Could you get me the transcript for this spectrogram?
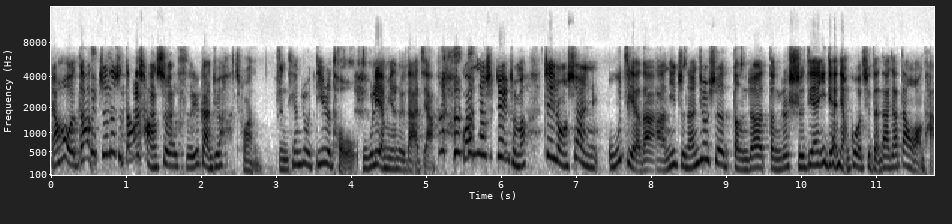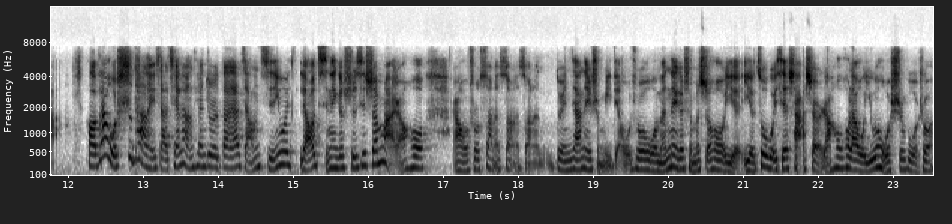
然后我当真的是当场社死，就感觉哇，整天就低着头，无脸面对大家。关键是这什么这种事儿你无解的，你只能就是等着等着时间一点点过去，等大家淡忘它。好在我试探了一下，前两天就是大家讲起，因为聊起那个实习生嘛，然后然后我说算了算了算了，对人家那什么一点，我说我们那个什么时候也也做过一些傻事儿。然后后来我一问我师傅，我说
